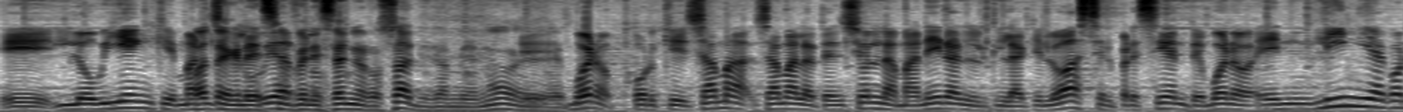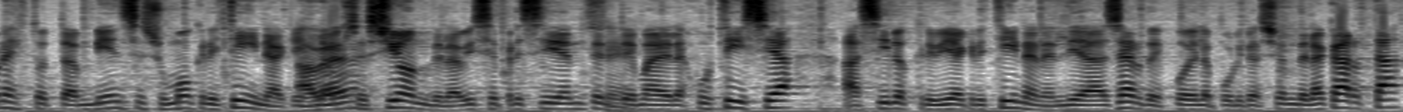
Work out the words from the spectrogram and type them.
eh, lo bien que marcha Falta que le desee un feliz año a Rosati también, ¿no? Eh, bueno, porque llama, llama la atención la manera en la que lo hace el presidente. Bueno, en línea con esto también se sumó Cristina, que es la obsesión de la vicepresidenta, el tema de la justicia. Así lo escribía Cristina en el día de ayer, después de la publicación de la carta.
